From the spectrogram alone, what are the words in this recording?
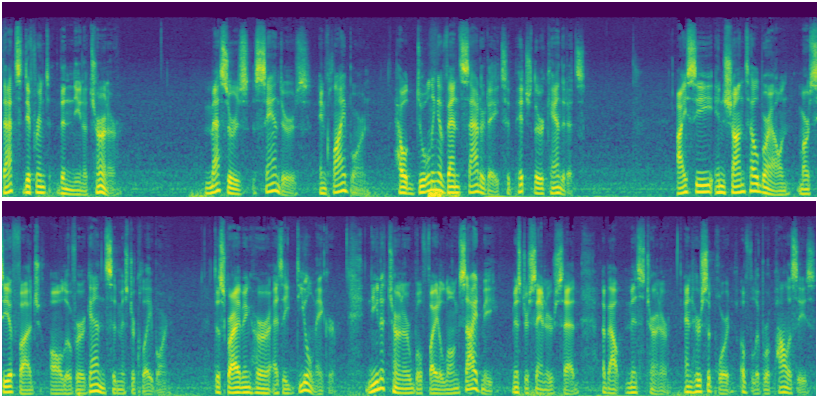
That's different than Nina Turner. Messrs. Sanders and Clyburn held dueling events Saturday to pitch their candidates. I see in Shontel Brown Marcia Fudge all over again, said Mr. Clyburn, describing her as a deal maker. Nina Turner will fight alongside me, Mr. Sanders said about Miss Turner and her support of liberal policies.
